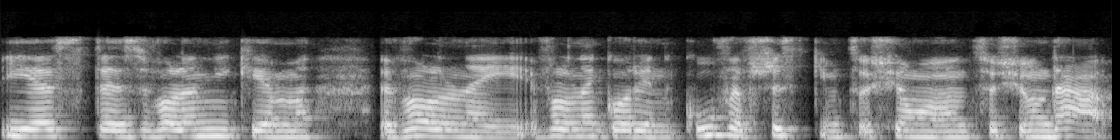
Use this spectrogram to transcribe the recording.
Jest zwolennikiem wolnej, wolnego rynku we wszystkim, co się, co się da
